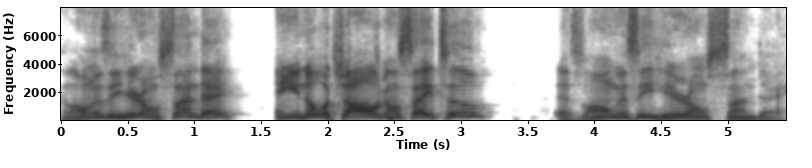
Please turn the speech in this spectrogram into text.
as long as he here on Sunday, and you know what y'all gonna say too? As long as he here on Sunday.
